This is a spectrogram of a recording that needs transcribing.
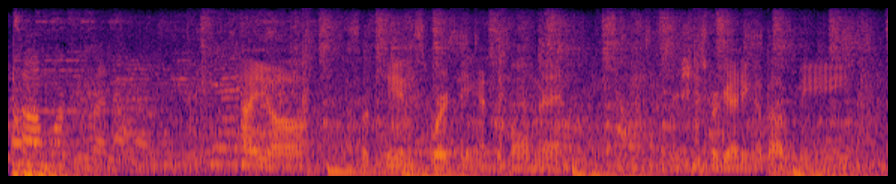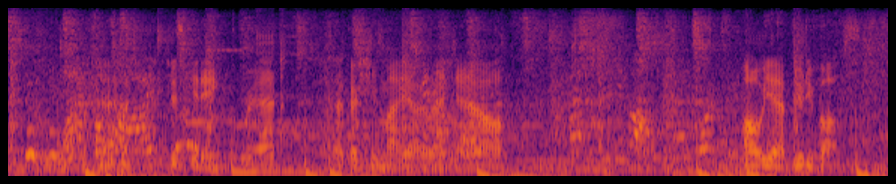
So I'm working right now. Hi y'all. So Tien's working at the moment. And she's forgetting about me. Just kidding. We're at Takashimaya right now. Oh yeah, Beauty Box.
